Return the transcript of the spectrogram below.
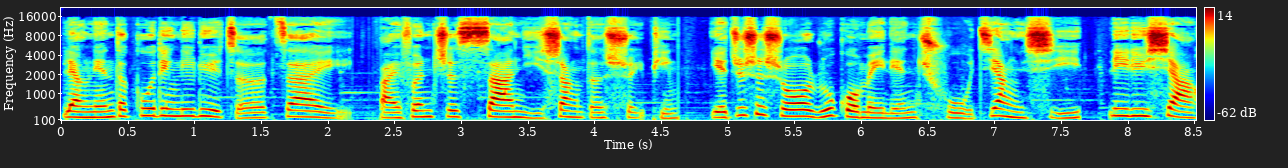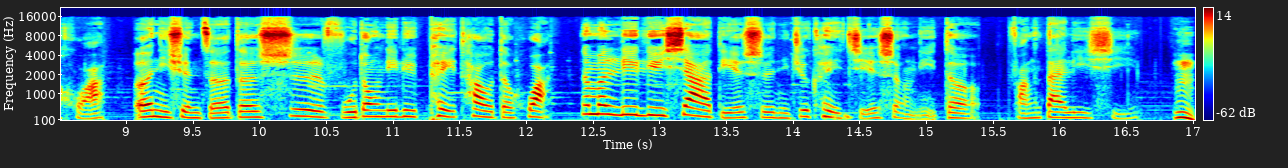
两年的固定利率则在百分之三以上的水平。也就是说，如果美联储降息，利率下滑，而你选择的是浮动利率配套的话，那么利率下跌时，你就可以节省你的房贷利息。嗯，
